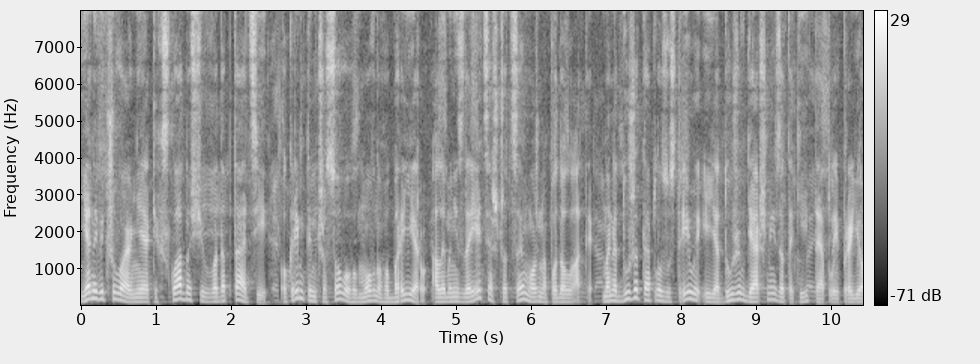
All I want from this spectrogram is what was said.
Я не відчуваю ніяких складнощів в адаптації, окрім тимчасового мовного бар'єру. Але мені здається, що це можна подолати. Мене дуже тепло зустріли, і я дуже вдячний за такий теплий прийом.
